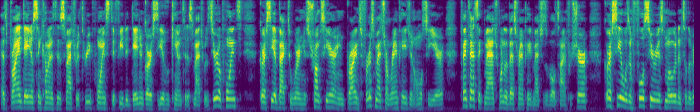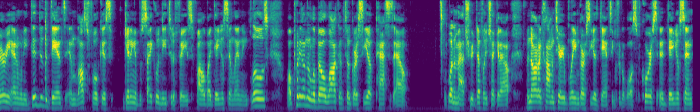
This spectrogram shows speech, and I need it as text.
As Bryan Danielson coming into this match with three points defeated Daniel Garcia, who came into this match with zero points. Garcia back to wearing his trunks here, and Bryan's first match on Rampage in almost a year. Fantastic match, one of the best Rampage matches of all time for sure. Garcia was in full serious mode until the very end when he did do the dance and lost focus, getting a Busaiku knee to the face, followed by Danielson landing blows while putting on the LeBell lock until Garcia passes out. What a match here. Definitely check it out. Menard on commentary blamed Garcia's dancing for the loss, of course, and Danielson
